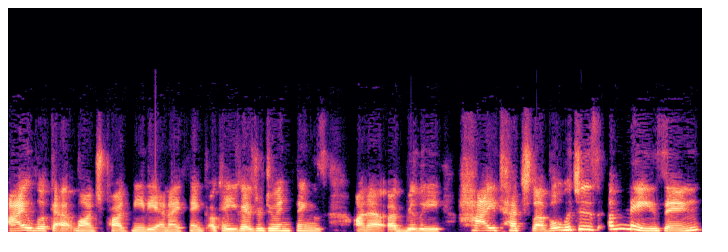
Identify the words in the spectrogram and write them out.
I look at LaunchPod Media and I think, okay, you guys are doing things on a, a, really high touch level, which is amazing,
